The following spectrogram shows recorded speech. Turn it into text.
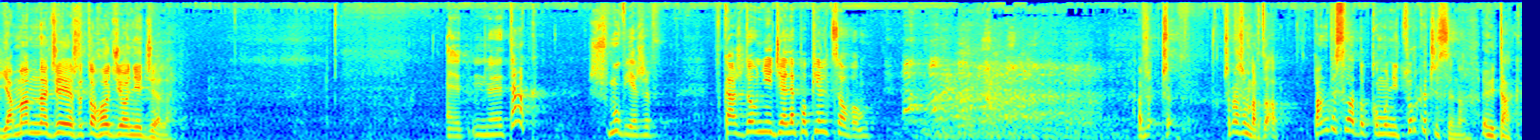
ja mam nadzieję, że to chodzi o niedzielę. E, m, tak, już mówię, że w, w każdą niedzielę popielcową. A, prze, prze, przepraszam bardzo, a pan wysyła do komunii córkę czy syna? Y, tak,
